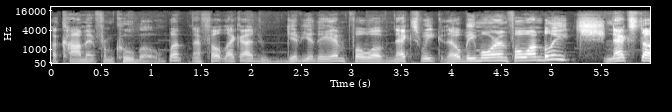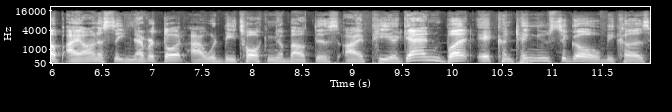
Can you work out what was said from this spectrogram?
a comment from Kubo. But I felt like I'd give you the info of next week. There'll be more info on Bleach. Next up, I honestly never thought I would be talking about this IP again, but it continues to go because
